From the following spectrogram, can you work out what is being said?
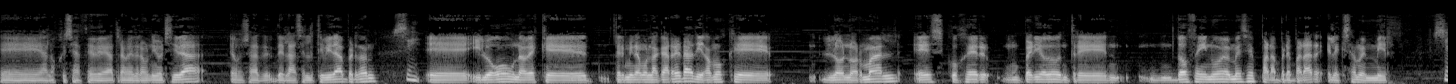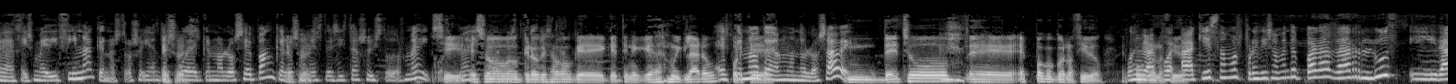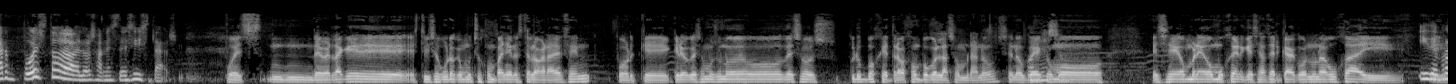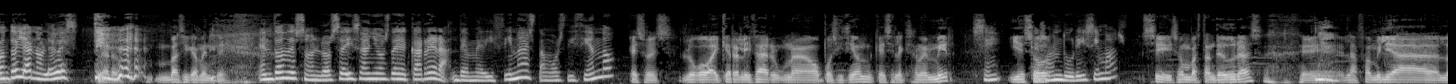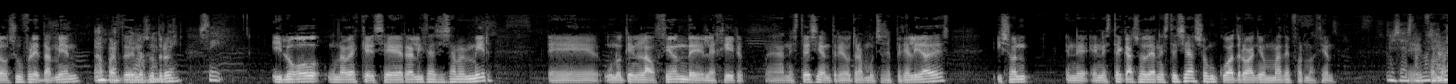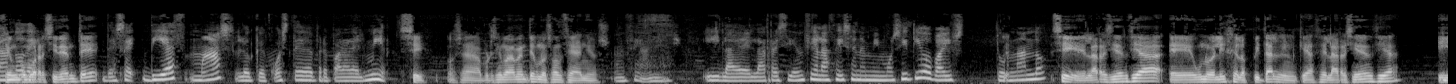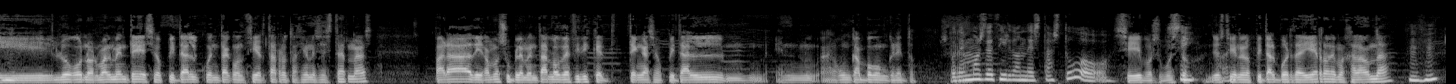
eh, a los que se accede a través de la universidad, o sea, de, de la selectividad, perdón. Sí. Eh, y luego, una vez que terminamos la carrera, digamos que lo normal es coger un periodo entre 12 y 9 meses para preparar el examen MIR. Sea, hacéis medicina, que nuestros oyentes Eso puede es. que no lo sepan, que los es. anestesistas sois todos médicos. Sí, eso creo que es algo que, que tiene que quedar muy claro. Es que no todo el mundo lo sabe. mm, De hecho, eh, es poco conocido. Es Pues, poco pues, conocido. aquí estamos precisamente para dar luz y dar puesto a los anestesistas. Pues mm, de verdad que estoy seguro que muchos compañeros te lo agradecen porque creo que somos uno de esos grupos que trabaja un poco en la sombra, ¿no? Se nos ve eso. como ese hombre o mujer que se acerca con una aguja y... Y de pronto ya no le ves. Claro, básicamente. Entonces son los seis años de carrera de medicina, estamos diciendo. Eso es. Luego hay que realizar una oposición que es el examen MIR. Sí, Y eso- que son durísimas. Sí, son bastante duras. Eh, la familia lo sufre también, aparte de nosotros. Sí. Y luego, una vez que se realiza ese examen MIR, eh, uno tiene la opción de elegir anestesia entre otras muchas especialidades y son, en, en este caso de anestesia, son cuatro años más de formación. O sea, Eh, formación como de, residente, de ese 10 más lo que cueste preparar el MIR, sí, o sea, aproximadamente unos 11 años. 11 años. ¿Y la, la residencia la hacéis en el mismo sitio o vais turnando? Sí, en la residencia eh, uno elige el hospital en el que hace la residencia y luego normalmente ese hospital cuenta con ciertas rotaciones externas para, digamos, suplementar los déficits que tenga ese hospital mm, en algún campo concreto. O sea, ¿Podemos decir dónde estás tú? O... Sí, por supuesto. Sí, Yo estoy en el Hospital Puerta de Hierro de Majadahonda Ujú.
